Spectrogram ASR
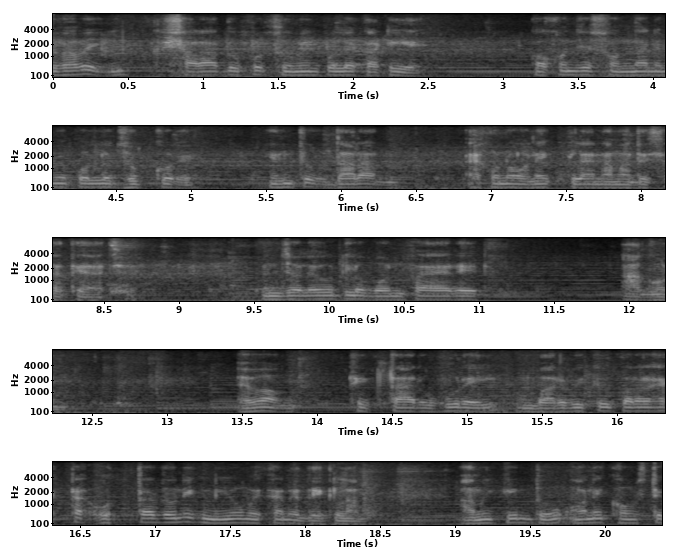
এভাবেই সারা দুপুর সুইমিং পুলে কাটিয়ে কখন যে সন্ধ্যা নেমে পড়ল ঝুপ করে, কিন্তু দাঁড়ান এখনও অনেক প্ল্যান আমাদের সাথে আছে। জ্বলে উঠল বনফায়ারের আগুন। এবং ঠিক তার উপরেই বারবিকিউ করার একটা অত্যাধুনিক নিয়ম এখানে দেখলাম। আমি কিন্তু অনেক হোমস্টে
